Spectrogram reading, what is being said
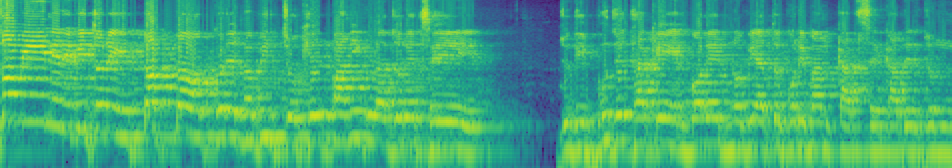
জমিনের ভিতরে টপ টপ করে নবীর চোখের পানিগুলা জ্বলেছে। যদি বুঝে থাকেন, বলেন, নবী এত পরিমাণ কাঁদছে কাদের জন্য?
